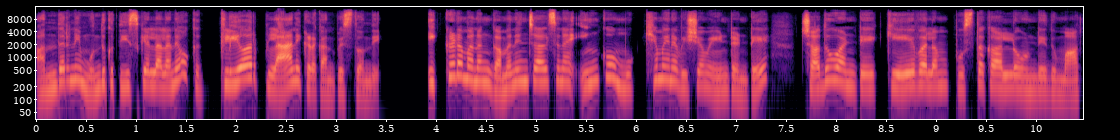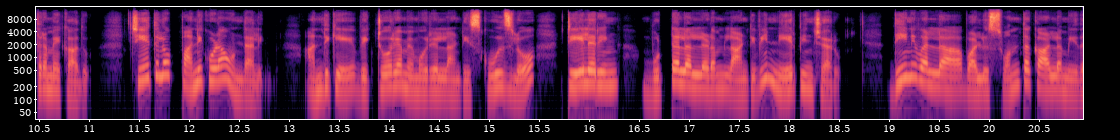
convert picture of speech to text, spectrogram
అందరినీ ముందుకు తీసుకెళ్ళాలనే ఒక క్లియర్ ప్లాన్ ఇక్కడ కనిపిస్తోంది. ఇక్కడ మనం గమనించాల్సిన ఇంకో ముఖ్యమైన విషయం ఏంటంటే చదువు అంటే కేవలం పుస్తకాల్లో ఉండేది మాత్రమే కాదు. చేతిలో పని కూడా ఉండాలి. అందుకే విక్టోరియా మెమోరియల్ లాంటి స్కూల్స్లో టేలరింగ్ బుట్టలల్లడం లాంటివి నేర్పించారు. దీనివల్ల వాళ్ళు స్వంత కాళ్ళ మీద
